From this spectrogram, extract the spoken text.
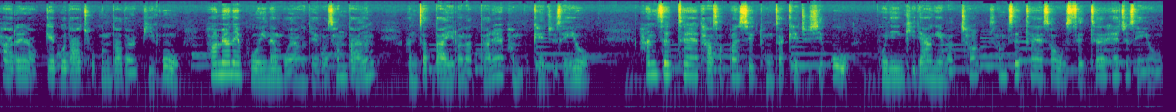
발을 어깨보다 조금 더 넓히고 화면에 보이는 모양대로 선 다음 앉았다 일어났다를 반복해 주세요. 한 세트에 다섯 번씩 동작해 주시고 본인 기량에 맞춰 3세트에서 5세트 해주세요.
